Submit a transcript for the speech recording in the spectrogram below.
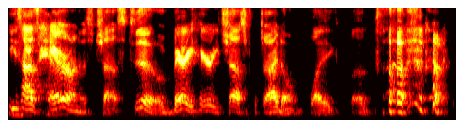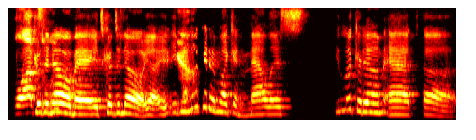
he has hair on his chest too, very hairy chest, which I don't like. Lots good to know, man. It's good to know. Yeah, if, if yeah. you look at him like in Malice, you look at him at uh,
